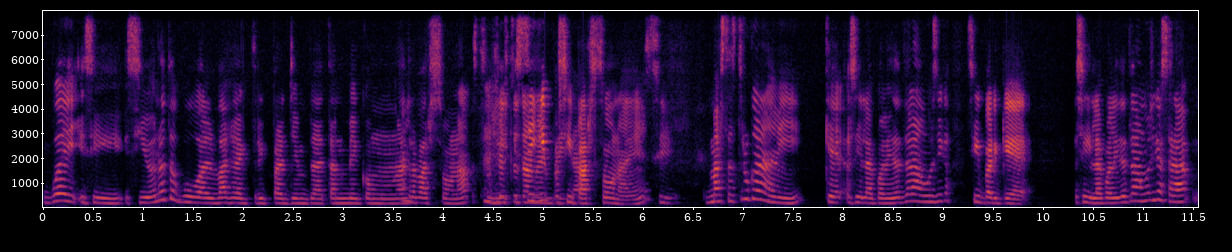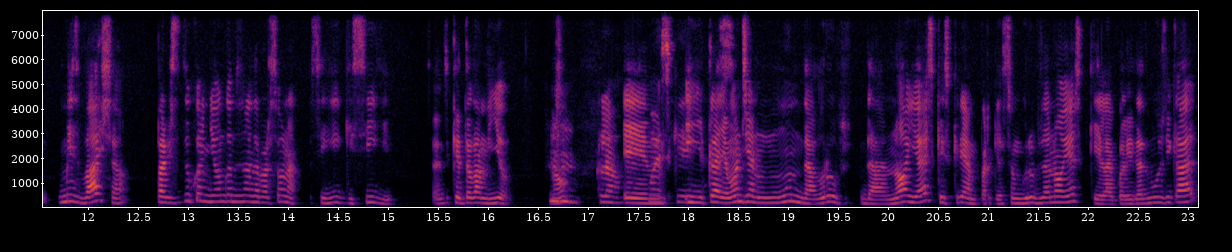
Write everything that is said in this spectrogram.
güey, i si, si jo no toco el baix elèctric, per exemple, tan bé com una altra persona, sigui, Això és totalment sigui, o sigui, persona, eh? Sí. M'estàs trucant a mi que, o sigui, la qualitat de la música, sí, perquè, o sigui, la qualitat de la música serà més baixa perquè estic tocant jo en comptes d'una altra persona, sigui qui sigui, saps? que toca millor, no? Mhm. Clar. Eh, és que- I clar, llavors hi ha un munt de grups de noies que es creen perquè són grups de noies que la qualitat musical,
